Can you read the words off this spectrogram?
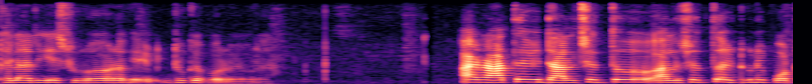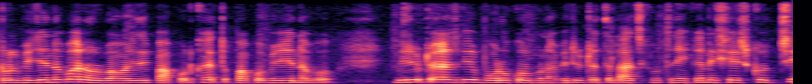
খেলার ইয়ে শুরু হওয়ার আগেই ঢুকে পড়বে ওরা। আর রাতে ওই ডাল সেদ্ধ, আলু সেদ্ধ, একটুখানি পটল ভেজে নেব আর ওর বাবা যদি পাঁপড় খায় তো পাঁপড় ভেজে নেব। ভিডিওটা আজকে বড় করব না, ভিডিওটা তাহলে আজকে মতন এখানেই শেষ করছি।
